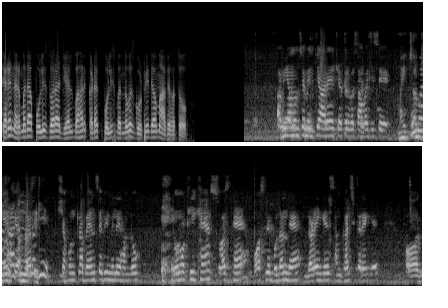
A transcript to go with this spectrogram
ત્યારે નર્મદા પોલીસ દ્વારા જેલ બહાર કડક પોલીસ બંદોબસ્ત ગોઠવી દેવામાં આવ્યો હતો अभी हम उनसे मिलके आ रहे हैं चैतर वसावा जी से जेल के अंदर शकुंतला बहन से भी मिले हम लोग दोनों ठीक हैं स्वस्थ हैं हौसले बुलंद हैं लड़ेंगे संघर्ष करेंगे और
